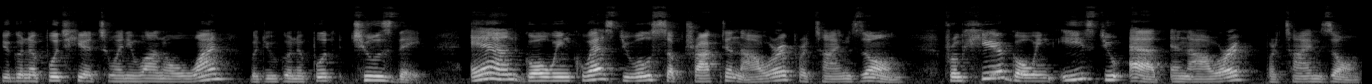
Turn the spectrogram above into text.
You're going to put here 2101, but you're going to put Tuesday and going west, you will subtract an hour per time zone. From here, going east, you add an hour per time zone.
